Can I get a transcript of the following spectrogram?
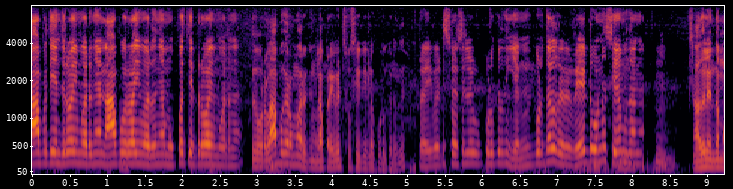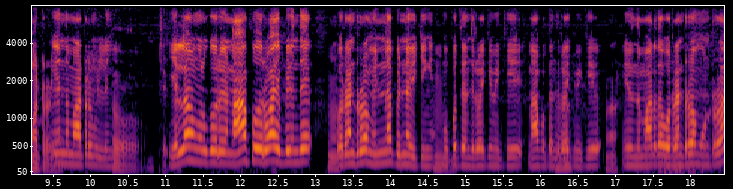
நாற்பத்தி அஞ்சு ரூபாயும் வருங்க நாற்பது ரூபாயும் வருங்க முப்பத்தி எட்டு ரூபாயும் வருங்க. இது ஒரு லாபகரமாக இருக்குங்களா ப்ரைவேட் சொசைட்டியில் கொடுக்குறது? ப்ரைவேட் சொசைட்டியில் கொடுக்குறது எங்கே கொடுத்தாலும் ரேட்டு ஒன்றும் சேம் தாங்க அதுல எந்த மாற்றம். எந்த மாற்றமும் இல்லைங்க ஓ சரி எல்லாம் உங்களுக்கு ஒரு நாற்பது ரூபா இப்படி இருந்து. ஒரு ரெண்டு ரூபா முன்ன பின்ன விற்கிங்க. முப்பத்தஞ்சு ரூபாய்க்கு விற்கி நாற்பத்தஞ்சு. ரூபாய்க்கு விற்கி. இந்த மாதிரி தான் ஒரு ரெண்டு ரூபா மூணு ரூபா.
